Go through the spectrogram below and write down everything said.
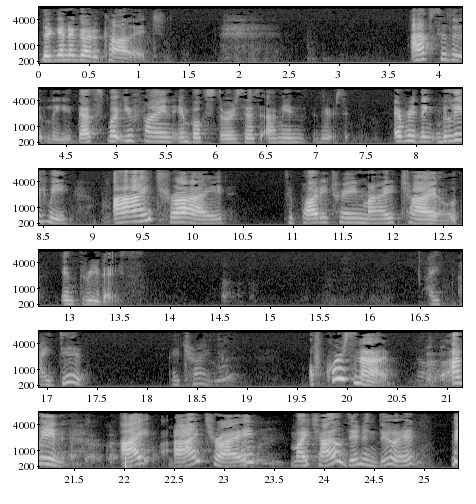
they're going to go to college. Absolutely, that's what you find in bookstores. There's, I mean, there's everything. Believe me, I tried to potty train my child in three days. I I did. I tried. Of course not. I mean, I I tried. My child didn't do it.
